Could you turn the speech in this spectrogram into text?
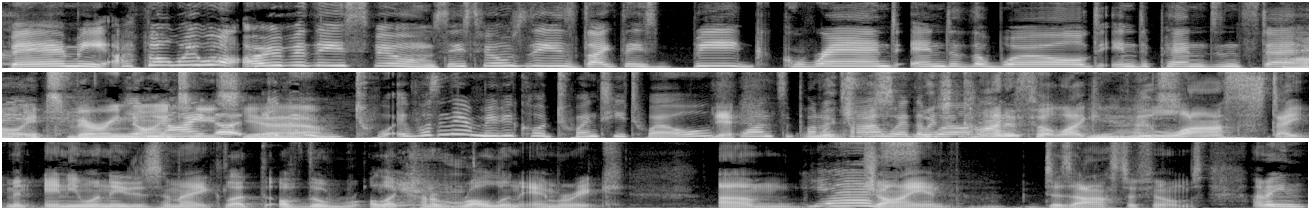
spare me. I thought we were over these films. These films, these like these big, grand, end of the world, Independence Day. Oh, it's very 90s, nine- uh, yeah. even tw- wasn't there a movie called 2012? Yeah, Once upon which a time, was- where the which world kind of felt like the last statement anyone needed to make, like of the like kind of Roland Emmerich, um, Yes. giant disaster films. I mean,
